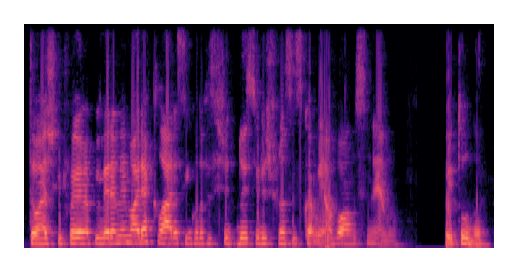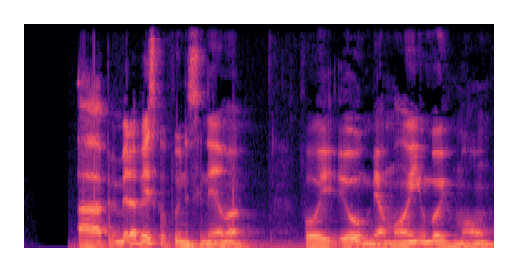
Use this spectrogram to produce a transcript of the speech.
Então acho que foi a minha primeira memória clara, assim, quando eu assisti Dois Filhos de Francisco com a minha avó no cinema. Foi tudo. A primeira vez que eu fui no cinema foi eu, minha mãe e o meu irmão,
